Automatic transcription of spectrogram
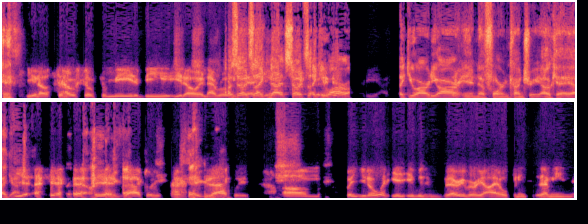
you know, so, so for me to be, you know, in Nairobi. Oh, so it's like Kenya- not, so it's like you are like you already are in a foreign country. Okay, I got you. yeah, yeah, exactly, exactly. Um, but you know what? It, it was very, very eye opening. I mean,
